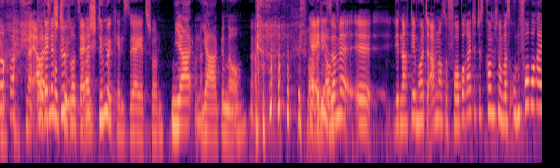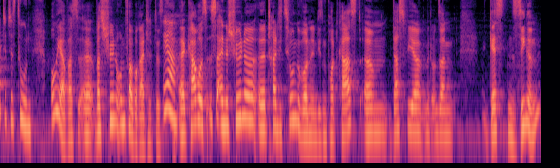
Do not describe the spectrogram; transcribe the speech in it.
aber, Aber ich deine, Stimme, deine. Stimme kennst du ja jetzt schon. ja, ja, genau. Ich war Ja, aber die Eddie, sollen wir, äh, nachdem heute Abend noch so Vorbereitetes kommt, noch was Unvorbereitetes tun? oh ja, was, äh, was schön Unvorbereitetes. Ja. Äh, Caro, es ist eine schöne äh, Tradition geworden in diesem Podcast, ähm, dass wir mit unseren Gästen singen.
